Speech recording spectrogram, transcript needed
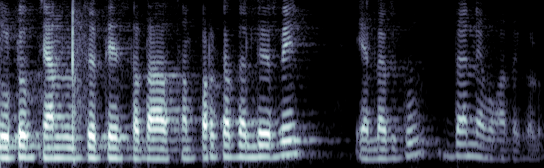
ಯೂಟ್ಯೂಬ್ ಚಾನಲ್ ಜೊತೆ ಸದಾ ಸಂಪರ್ಕದಲ್ಲಿರ್ರಿ ಎಲ್ಲರಿಗೂ ಧನ್ಯವಾದಗಳು.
